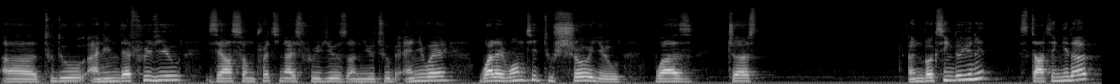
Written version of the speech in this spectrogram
uh, to do an in-depth review. There are some pretty nice reviews on YouTube anyway. What I wanted to show you was just unboxing the unit, starting it up,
